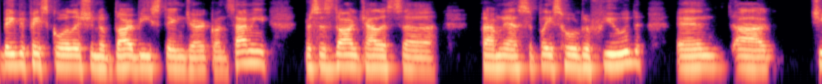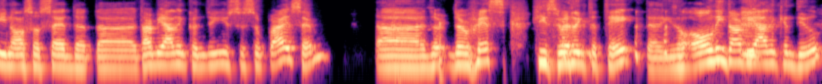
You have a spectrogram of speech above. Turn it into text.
babyface coalition of Darby, Sting, Jericho, and Sammy versus Don Callis uh family as a placeholder feud. And uh, Gene also said that uh, Darby Allin continues to surprise him. Uh, the, the risk he's willing to take that he's only Darby Allin can do.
